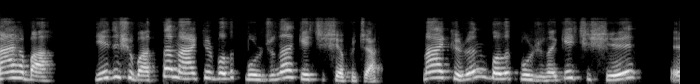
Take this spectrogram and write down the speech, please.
Merhaba. 7 Şubat'ta Merkür Balık burcuna geçiş yapacak. Merkür'ün Balık burcuna geçişi e,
